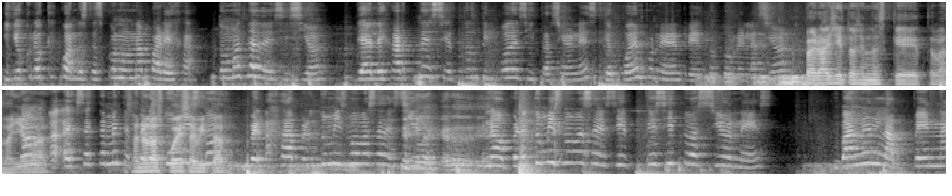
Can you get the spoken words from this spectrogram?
Y yo creo que cuando estás con una pareja, tomas la decisión de alejarte de cierto tipo de situaciones que pueden poner en riesgo tu relación. Pero hay situaciones que te van a llevar. a- exactamente. O sea, no las puedes mismo- evitar. pero- ajá, pero tú mismo vas a decir, no, pero tú mismo vas a decir qué situaciones valen la pena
